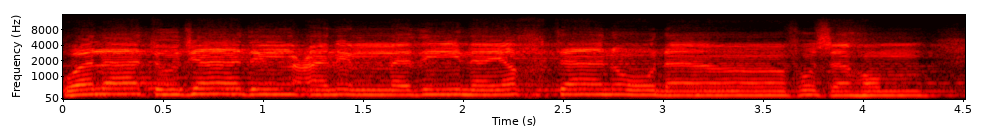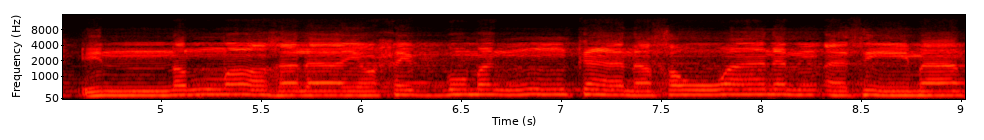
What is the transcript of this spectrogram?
ولا تجادل عن الذين يختانون أنفسهم. إن الله لا يحب من كان خوانا أثيما.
